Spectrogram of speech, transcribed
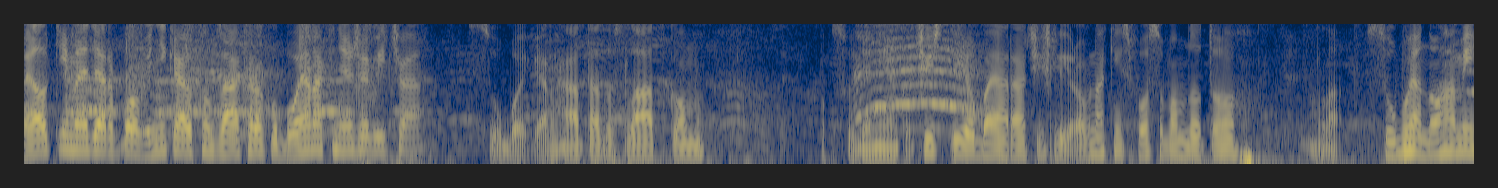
Veľký Meder po vynikajúcom zákroku Bojana Kneževiča. Súboj Gerháta so Sládkom. Posúdený ako čistý, obaja hráči šli rovnakým spôsobom do toho súboja nohami.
